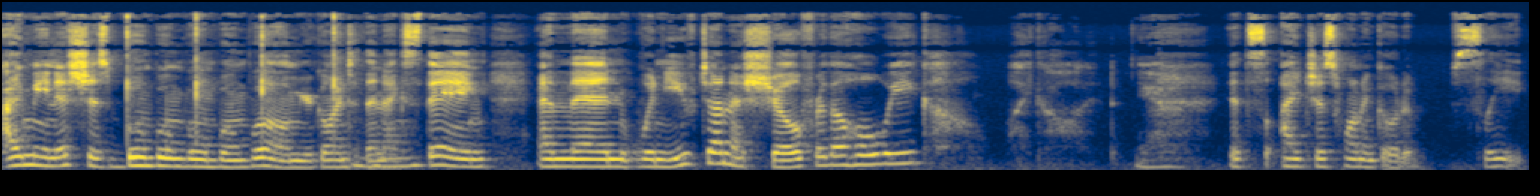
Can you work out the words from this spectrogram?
I mean, it's just boom, boom, boom, boom, boom. You're going to the Mhm. next thing, and then when you've done a show for the whole week, oh my god, Yeah. it's I just want to go to sleep.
